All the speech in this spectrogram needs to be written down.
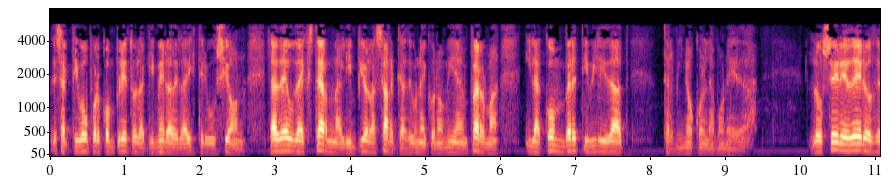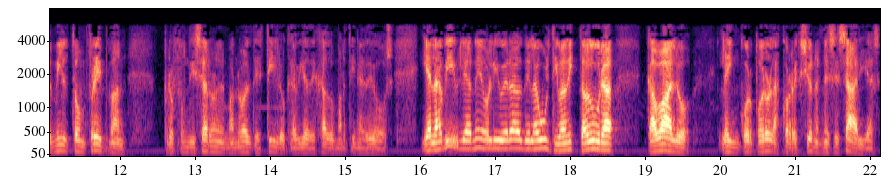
desactivó por completo la quimera de la distribución. La deuda externa limpió las arcas de una economía enferma y la convertibilidad terminó con la moneda. Los herederos de Milton Friedman profundizaron el manual de estilo que había dejado Martínez de Oz. Y a la Biblia neoliberal de la última dictadura, Caballo le incorporó las correcciones necesarias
